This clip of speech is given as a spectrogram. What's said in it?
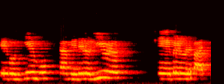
eh, por tiempo, también de los libros, eh, pero no es fácil.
